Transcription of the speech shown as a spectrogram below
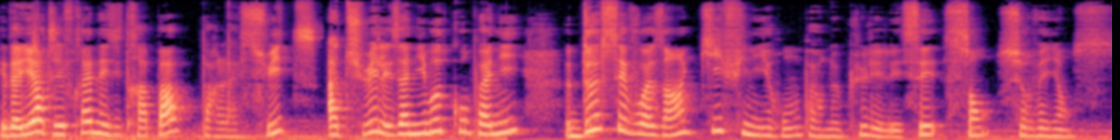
Et d'ailleurs, Jeffrey n'hésitera pas, par la suite, à tuer les animaux de compagnie de ses voisins qui finiront par ne plus les laisser sans surveillance.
